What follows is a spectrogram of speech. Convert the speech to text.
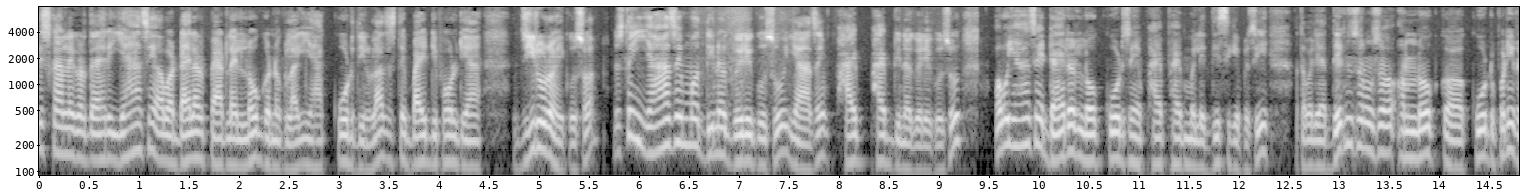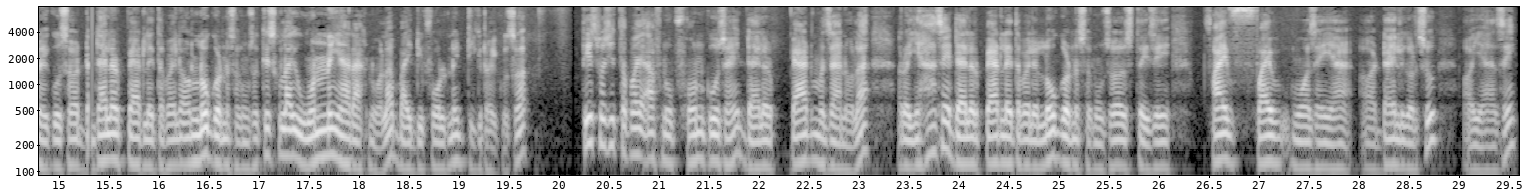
त्यस कारणले गर्दाखेरि यहाँ चाहिँ अब डायलर प्याडलाई लक गर्नको लागि यहाँ कोड दिनु होला जस्तै बाई डिफल्ट यहाँ जिरो रहेको छ। जस्तै यहाँ चाहिँ म दिन गइरहेको छु यहाँ चाहिँ फाइभ फाइभ दिन गइरहेको छु। अब यहाँ चाहिँ डायलर लक कोड चाहिँ फाइभ फाइभ मैले दिइसकेपछि तपाईँले यहाँ देख्न सक्नुहुन्छ अनलक कोड पनि रहेको छ। डायलर प्याडलाई तपाईँले अनलक गर्न सक्नुहुन्छ। त्यसको लागि वान नै यहाँ राख्नु होला। बाई डिफल्ट नै ठिक रहेको छ। त्यसपछि तपाईँ आफ्नो फोनको चाहिँ डायलर प्याडमा जानुहोला र यहाँ चाहिँ डायलर प्याडलाई तपाईँले लक गर्न सक्नुहुन्छ जस्तै चाहिँ फाइभ फाइभ म चाहिँ यहाँ डायल गर्छु। यहाँ चाहिँ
